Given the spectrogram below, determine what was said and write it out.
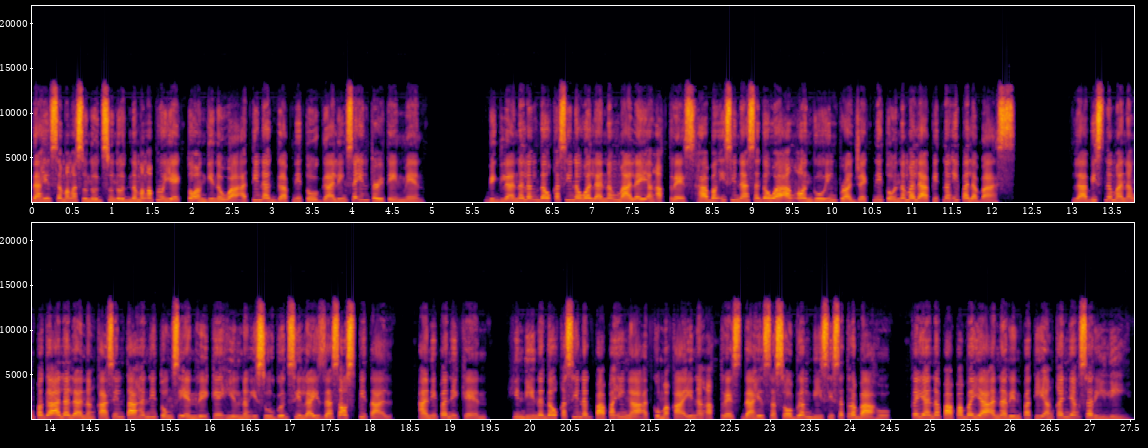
dahil sa mga sunod-sunod na mga proyekto ang ginawa at tinagap nito galing sa entertainment. Bigla na lang daw kasi nawalan ng malay ang aktres habang isinasagawa ang ongoing project nito na malapit nang ipalabas. Labis naman ang pag-aalala ng kasintahan nitong si Enrique Hill nang isugod si Liza sa ospital, ani pa ni Ken, hindi na daw kasi nagpapahinga at kumakain ang aktres dahil sa sobrang busy sa trabaho, kaya napapabayaan na rin pati ang kanyang sarili.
